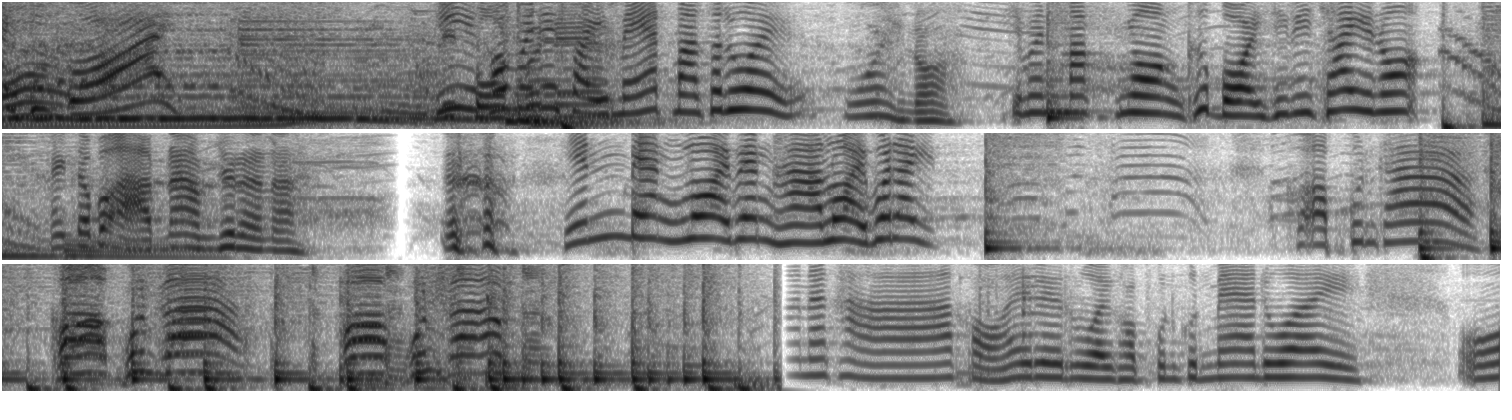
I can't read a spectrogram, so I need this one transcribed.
ายสุดโอ้ยมีพี่ตัวเขาไม่ได้เพิ่นแน่ใส่แมสมาซะด้วยโอ้ยเนาะจะเป็นมักย่องคือบอยสิริชัยเนาะให้แต่บ่อาบน้ำอยู่นั่นนะ เห็นแบ่งร้อยแบ่งหาร้อยว่าได้ ขอบคุณค่ะขอบคุณค่ะ ขอบคุณครับ นะคะ ขอให้รวยๆขอบคุณคุณแม่ด้วย โอ้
